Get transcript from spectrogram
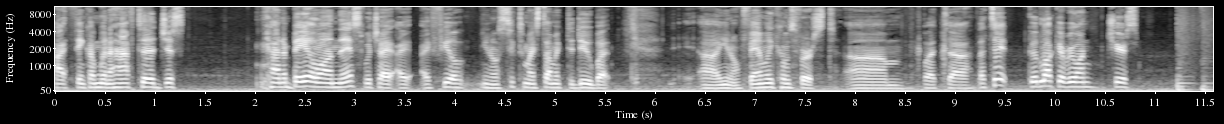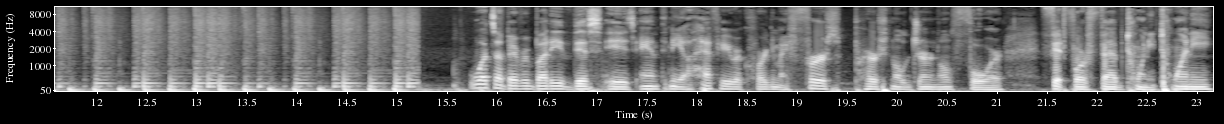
I think i'm gonna have to just kind of bail on this which I, I, I, feel you know sick to my stomach to do but uh, you know family comes first. Um, but uh, that's it. Good luck everyone. Cheers. What's up, everybody? This is Anthony El Jefe recording my first personal journal for Fit for Feb 2020.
